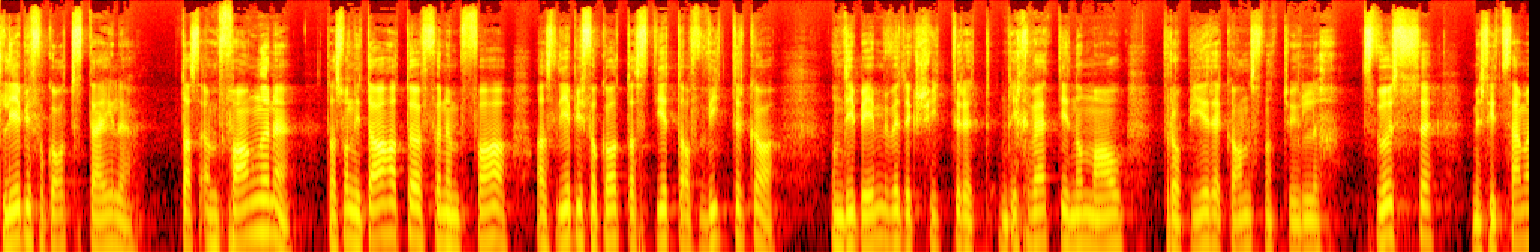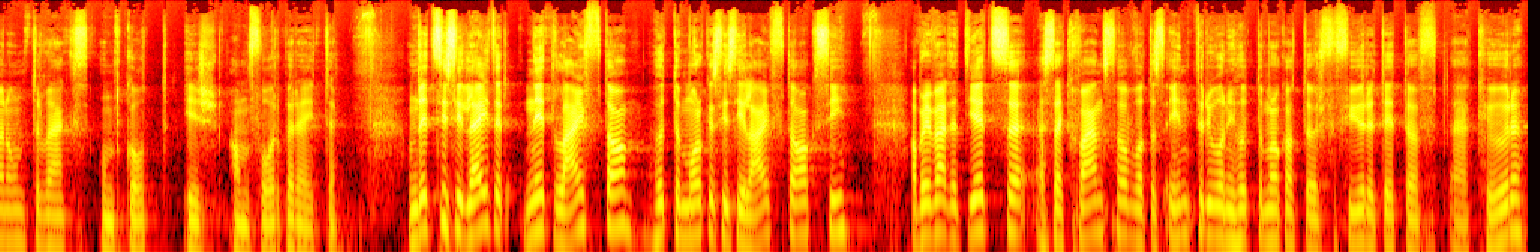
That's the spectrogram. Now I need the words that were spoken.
die Liebe von Gott zu teilen. Das Empfangene, das, was ich da empfangen durfte, als Liebe von Gott, dass die darf weitergehen Und ich bin immer wieder gescheitert. Und ich werde nochmal probieren, ganz natürlich zu wissen, wir sind zusammen unterwegs und Gott ist am Vorbereiten. Und jetzt sind sie leider nicht live da. Heute Morgen sind sie live da gewesen. Aber ihr werdet jetzt eine Sequenz haben, wo das Interview, das ich heute Morgen führen durfte, dürft, äh, hören.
